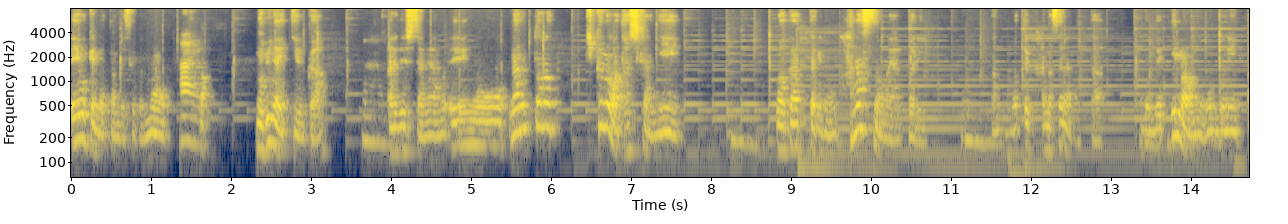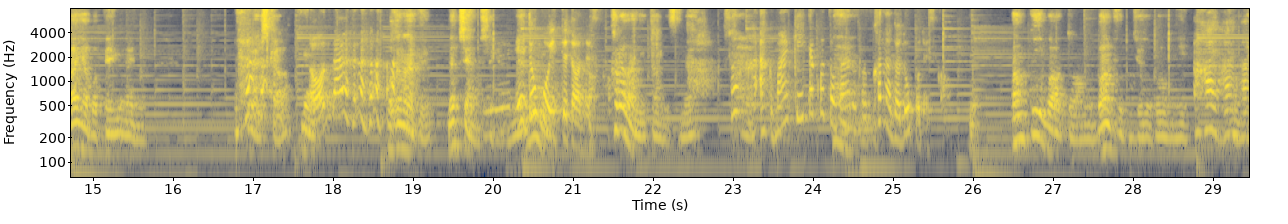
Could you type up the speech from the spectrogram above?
英語圏だったんですけども、は伸びないっていうか、い、うん。あれでしたね、あの英語をなんとなく聞くのは確かに分かったけど、話すのがやっぱりあの全く話せなかった。ので、今はもう本当に I have a pen ぐらいのぐらいしか もう分からなくなっちゃいましたけどね。えどこ行ってたんですか？あカナダにいたんですね。そうか、あ前聞いたことがあるから、はい。カナダどこですか？バンクーバーとあのバンフっていうところに、あはいはいはいはい、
